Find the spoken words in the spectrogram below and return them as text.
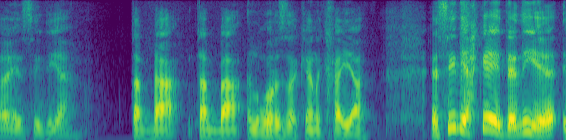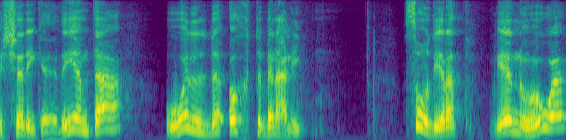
أي سيدي تبع تبع الغرزة كانك خياط. سيدي حكاية هذه الشركة هذه متاع ولد أخت بن علي. صودرت لأنه هو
